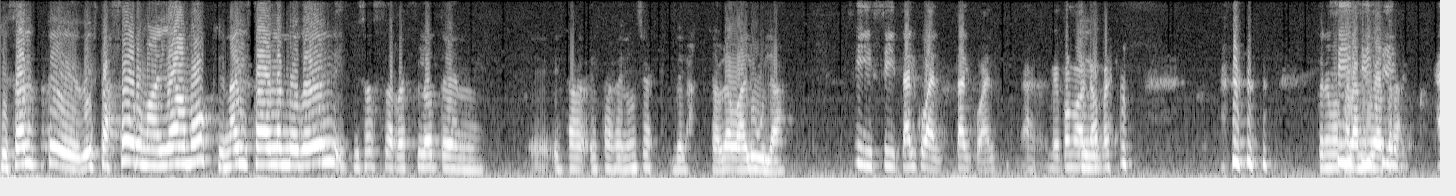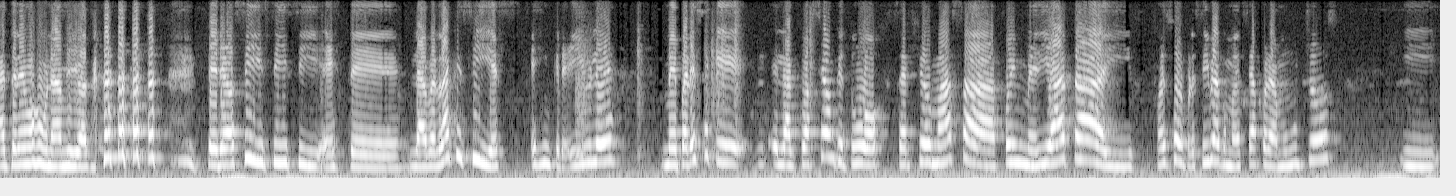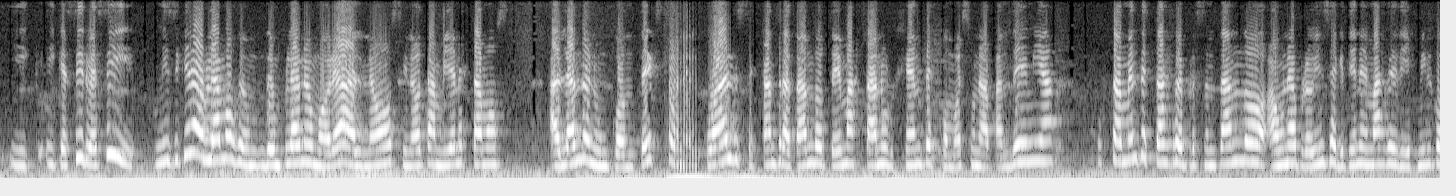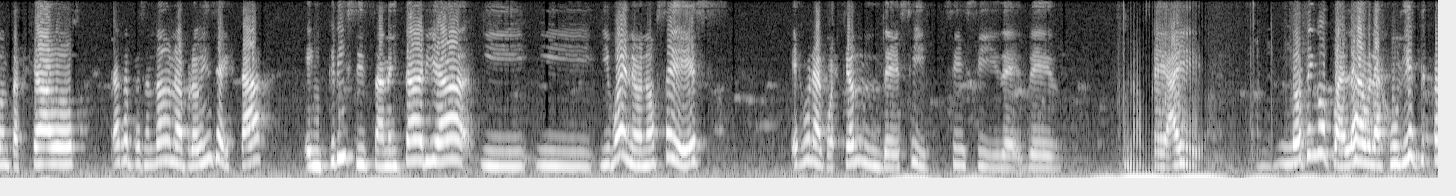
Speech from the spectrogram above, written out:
que salte de esta forma, digamos, que nadie está hablando de él y quizás se refloten estas denuncias de las que hablaba Lula. Sí, sí, tal cual, tal cual. Ah, me pongo a hablar. Tenemos sí, sí, sí. Ah, tenemos un amigo. Pero sí, sí, sí. Este, la verdad que sí, es, es increíble. Me parece que la actuación que tuvo Sergio Massa fue inmediata y fue sorpresiva, como decías, para muchos. Y, y, que sirve, sí, ni siquiera hablamos de un, de un plano moral, ¿no? Sino también estamos hablando en un contexto en el cual se están tratando temas tan urgentes como es una pandemia. Justamente estás representando a una provincia que tiene más de 10.000 contagiados, estás representando a una provincia que está en crisis sanitaria y, y, bueno, no sé, es, es una cuestión de, sí, sí, sí, de, de no sé, hay, no tengo palabras, Julieta,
